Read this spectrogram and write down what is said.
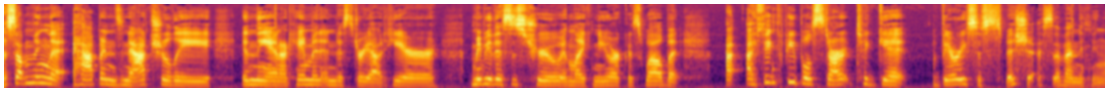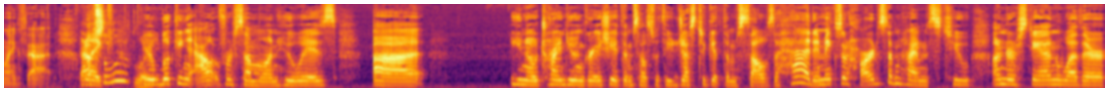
something that happens naturally in the entertainment industry out here. Maybe this is true in like New York as well, but I, I think people start to get very suspicious of anything like that. Absolutely. Like you're looking out for someone who is. uh you know, trying to ingratiate themselves with you just to get themselves ahead. It makes it hard sometimes to understand whether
